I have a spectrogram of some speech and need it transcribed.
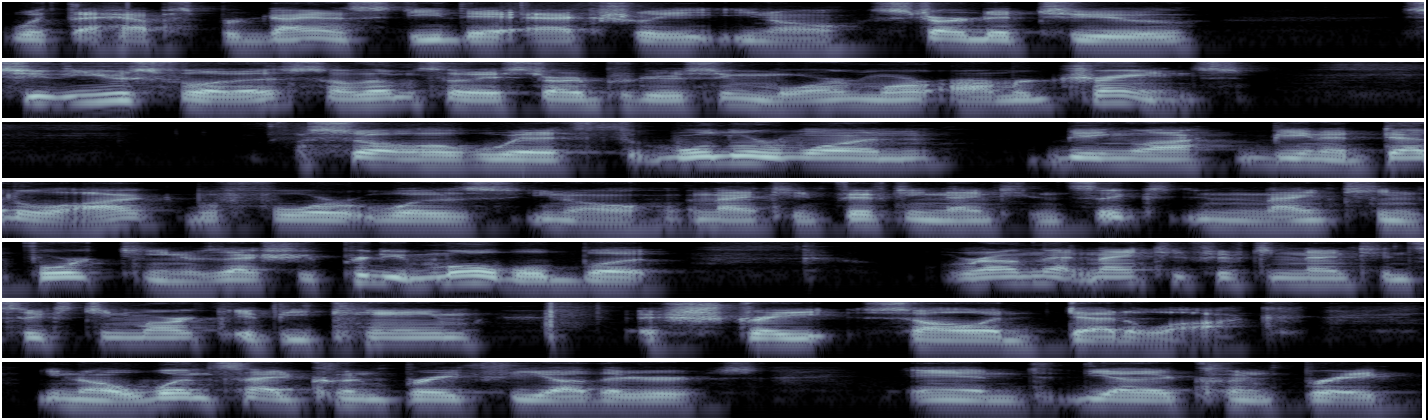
with the Habsburg dynasty, they actually, you know, started to see the usefulness of them, so they started producing more and more armored trains. So with World War One being locked, being a deadlock before it was, you know, 1915, 1916, 1914, it was actually pretty mobile, but around that 1915, 1916 mark, it became a straight, solid deadlock. You know one side couldn't break the others and the other couldn't break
